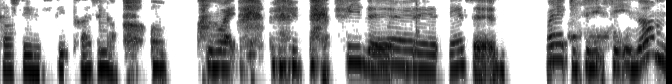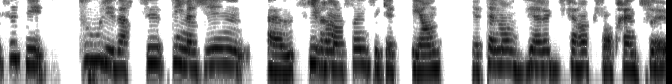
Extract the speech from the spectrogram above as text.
quand je t'ai visité j'étais comme, oh, ouais. ça fait partie de, ouais. de, Ouais, puis c'est, énorme, sais, c'est tous les artistes, t'imagines, euh, ce qui est vraiment le fun, c'est que t'es en, il y a tellement de dialogues différents qui sont en train de se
